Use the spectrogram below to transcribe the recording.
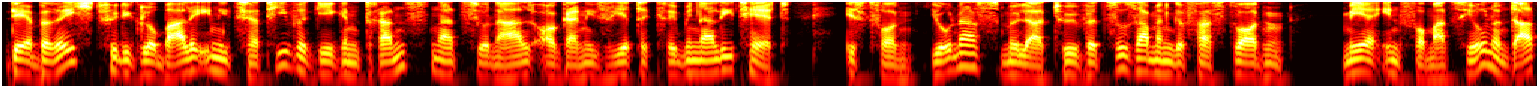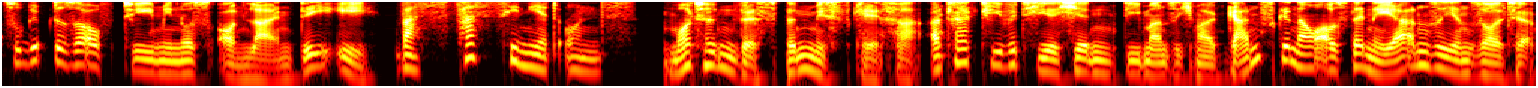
Der Bericht für die globale Initiative gegen transnational organisierte Kriminalität ist von Jonas Müller-Töwe zusammengefasst worden. Mehr Informationen dazu gibt es auf t-online.de. Was fasziniert uns? Motten, Wespen, Mistkäfer. Attraktive Tierchen, die man sich mal ganz genau aus der Nähe ansehen sollte.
